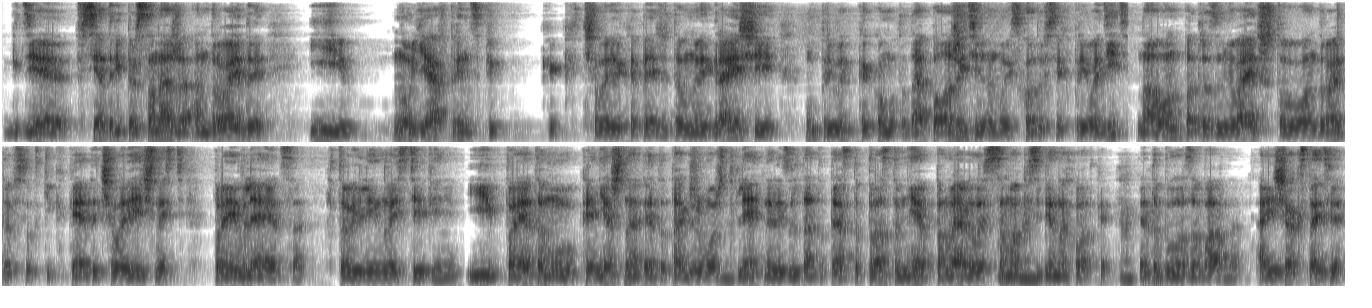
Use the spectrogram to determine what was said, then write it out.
где все три персонажа андроиды, и, ну, я, в принципе, как человек, опять же, давно играющий, ну, привык к какому-то, да, положительному исходу всех приводить, но он подразумевает, что у андроида все-таки какая-то человечность проявляется в той или иной степени. И поэтому, конечно, это также может влиять на результаты теста. Просто мне понравилась сама mm-hmm. по себе находка. Mm-hmm. Это было забавно. А еще, кстати,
